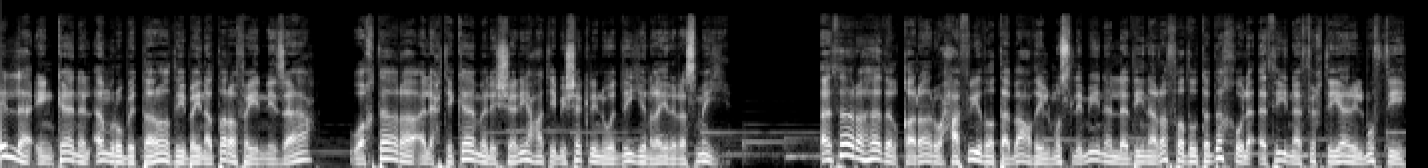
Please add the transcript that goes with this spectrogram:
إلا إن كان الأمر بالتراضي بين طرفي النزاع، واختار الاحتكام للشريعة بشكل ودي غير رسمي. أثار هذا القرار حفيظة بعض المسلمين الذين رفضوا تدخل أثينا في اختيار المفتي،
